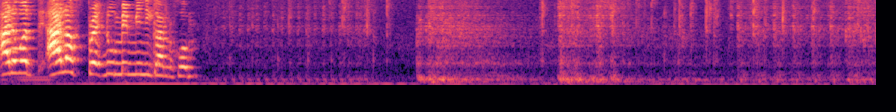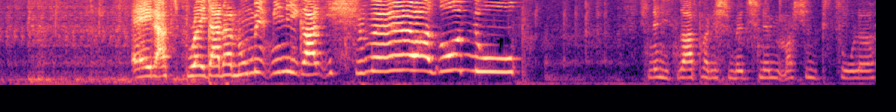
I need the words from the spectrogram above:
einer, einer sprayt nur mit Minigun rum. Ey, das sprayt einer nur mit Minigun. Ich schwöre, so ein Noob. Ich nehme die Sniper nicht mit. Ich nehme Maschinenpistole.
